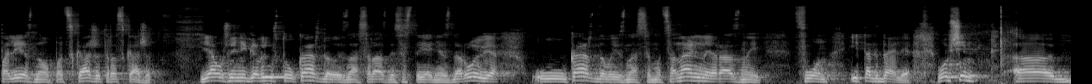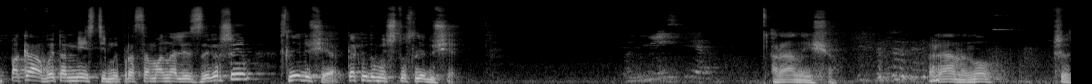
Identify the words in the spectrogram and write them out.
полезного подскажет, расскажет. Я уже не говорю, что у каждого из нас разное состояние здоровья, у каждого из нас эмоциональный разный фон и так далее. В общем, э, пока в этом месте мы про самоанализ завершим, следующее. Как вы думаете, что следующее? Рано еще. Рано, ну, что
